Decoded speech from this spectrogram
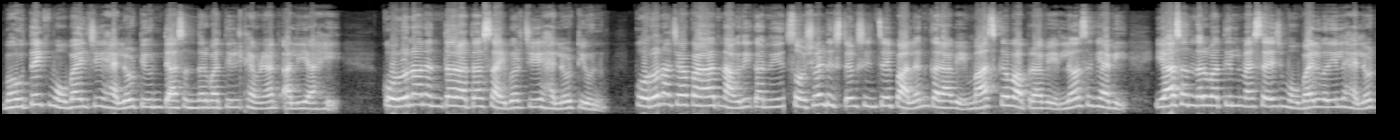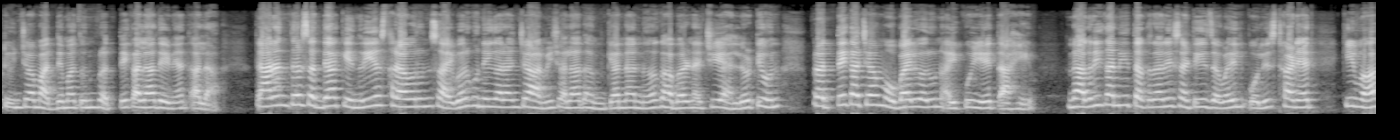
बहुतेक मोबाईलची हॅलो ट्यून त्या संदर्भातील ठेवण्यात आली आहे. कोरोनानंतर आता सायबरची हॅलो ट्यून. कोरोनाच्या काळात नागरिकांनी सोशल डिस्टन्सिंगचे पालन करावे मास्क वापरावे लस घ्यावी या संदर्भातील मेसेज मोबाईलवरील हॅलो ट्यूनच्या माध्यमातून प्रत्येकाला देण्यात आला. त्यानंतर सध्या केंद्रीय स्तरावरून सायबर गुन्हेगारांच्या आमिषाला धमक्यांना न घाबरण्याची हॅलो ट्यून प्रत्येकाच्या मोबाईलवरून ऐकू येत आहे. नागरिकांनी तक्रारीसाठी जवळील पोलीस ठाण्यात किंवा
